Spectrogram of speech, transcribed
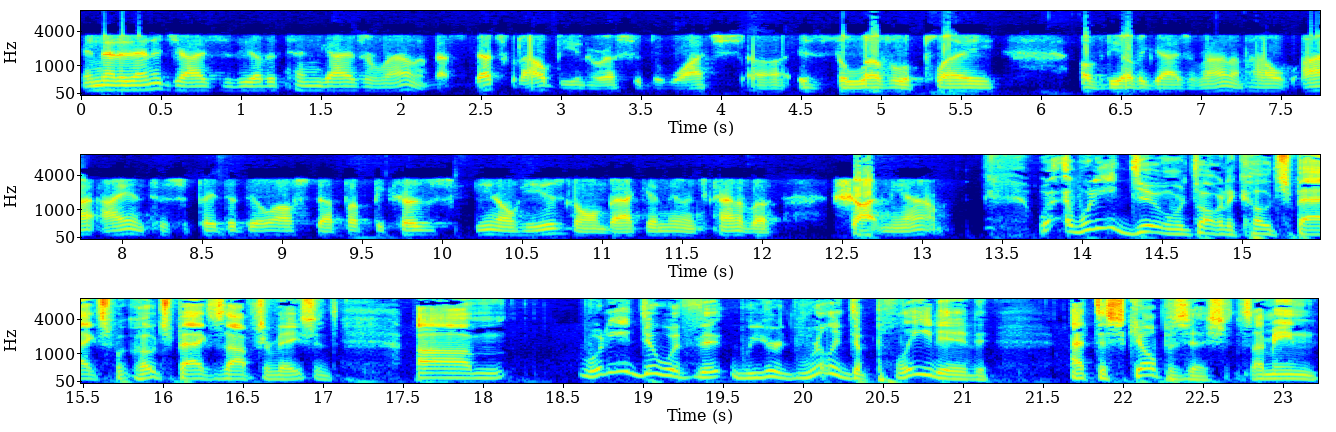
and that it energizes the other ten guys around him. That's that's what I'll be interested to watch uh, is the level of play of the other guys around him. How I, I anticipate that they'll all step up because you know he is going back in there. It's kind of a shot in the arm. What, what do you do when we're talking to Coach Spags? Coach Spags' observations, um, what do you do with the? You're really depleted at the skill positions. I mean,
